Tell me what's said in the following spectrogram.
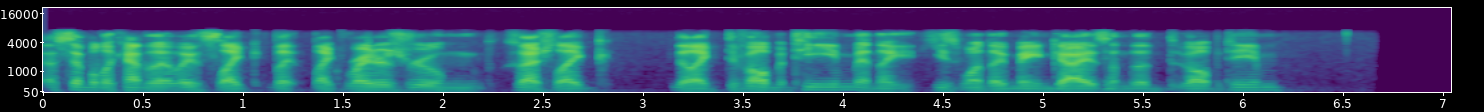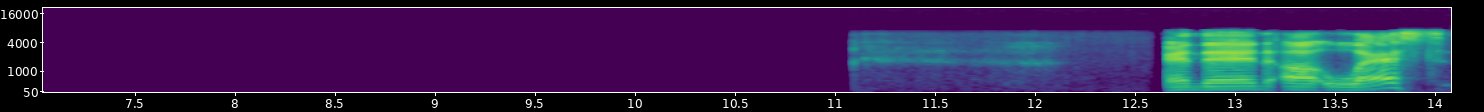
assembled a kind of like like like, like writers room slash like like development team, and like he's one of the main guys on the development team. And then uh, last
